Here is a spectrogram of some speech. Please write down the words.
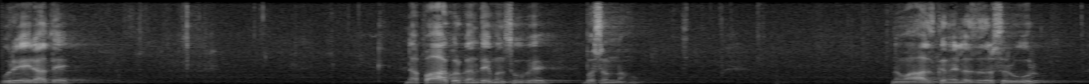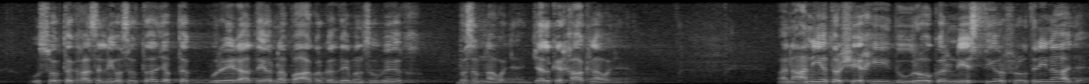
برے ارادے، ناپاک اور گندے منصوبے بسم نہ ہوں۔ نماز کا میں لذت اور سرور اس وقت تک حاصل نہیں ہو سکتا جب تک برے ارادے اور ناپاک اور گندے منصوبے بھسم نہ ہو جائیں، جل کے خاک نہ ہو جائیں۔ انانیت اور شیخی دور ہو کر نیستی اور فروتنی نہ آ جائے۔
